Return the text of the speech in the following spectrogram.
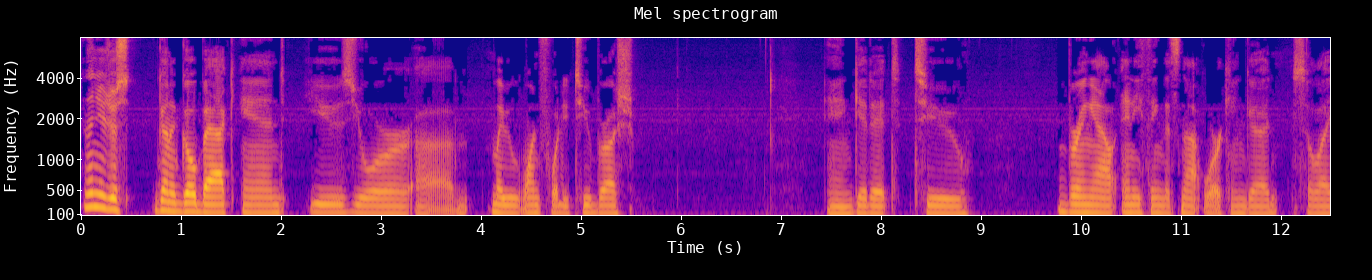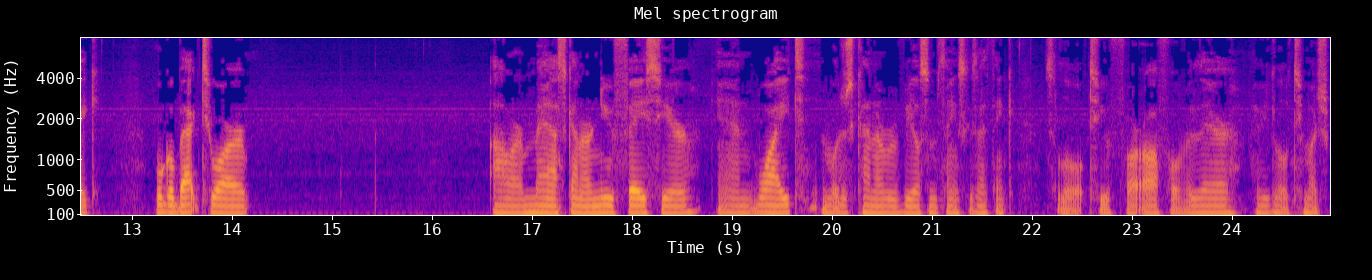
and then you're just gonna go back and use your um, maybe 142 brush and get it to bring out anything that's not working good. So like we'll go back to our our mask on our new face here and white and we'll just kind of reveal some things because I think it's a little too far off over there maybe a little too much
